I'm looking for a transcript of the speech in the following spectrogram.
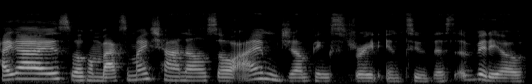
Hi guys, welcome back to my channel. So I'm jumping straight into this video.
